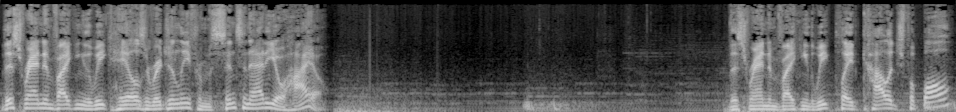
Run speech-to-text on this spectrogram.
This random Viking of the week hails originally from Cincinnati, Ohio. This random Viking of the week played college football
